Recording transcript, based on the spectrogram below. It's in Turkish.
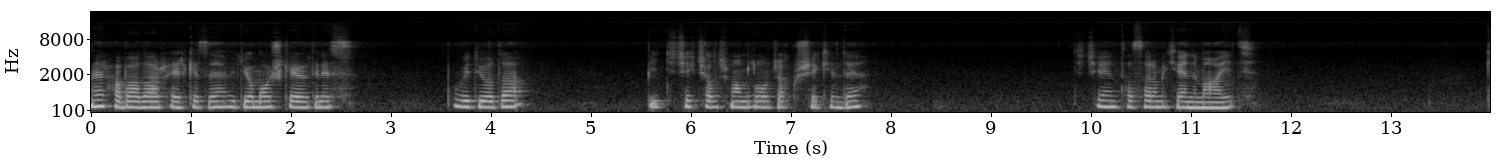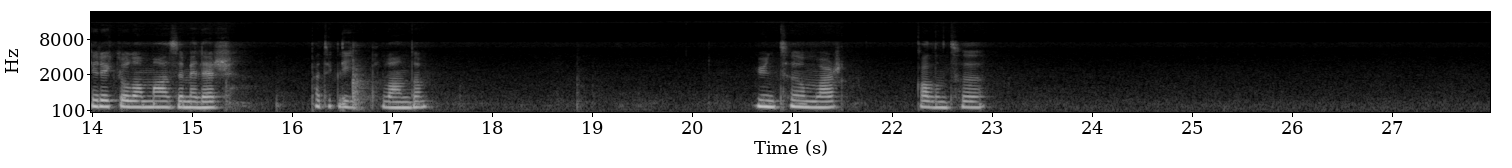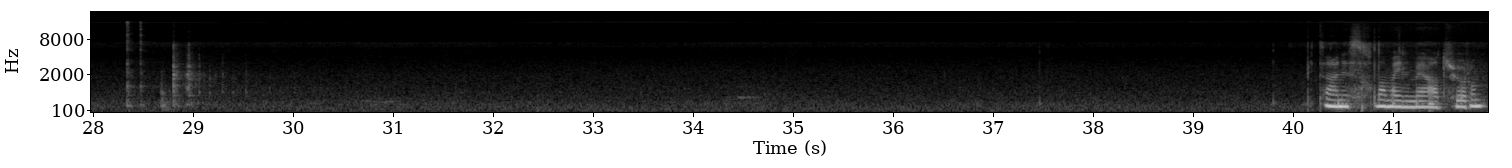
Merhabalar herkese. Videoma hoş geldiniz. Bu videoda bir çiçek çalışmamız olacak bu şekilde. Çiçeğin tasarımı kendime ait. Gerekli olan malzemeler patikli ip kullandım. Yün tığım var. Kalın tığ. Tane sıklama ilmeği atıyorum.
